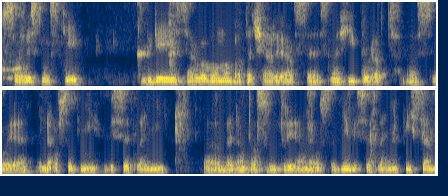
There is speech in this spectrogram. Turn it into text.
v souvislosti, kdy Sarvabhauma Bhattacharya se snaží podat svoje neosobní vysvětlení Vedanta Sutry a neosobní vysvětlení písem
